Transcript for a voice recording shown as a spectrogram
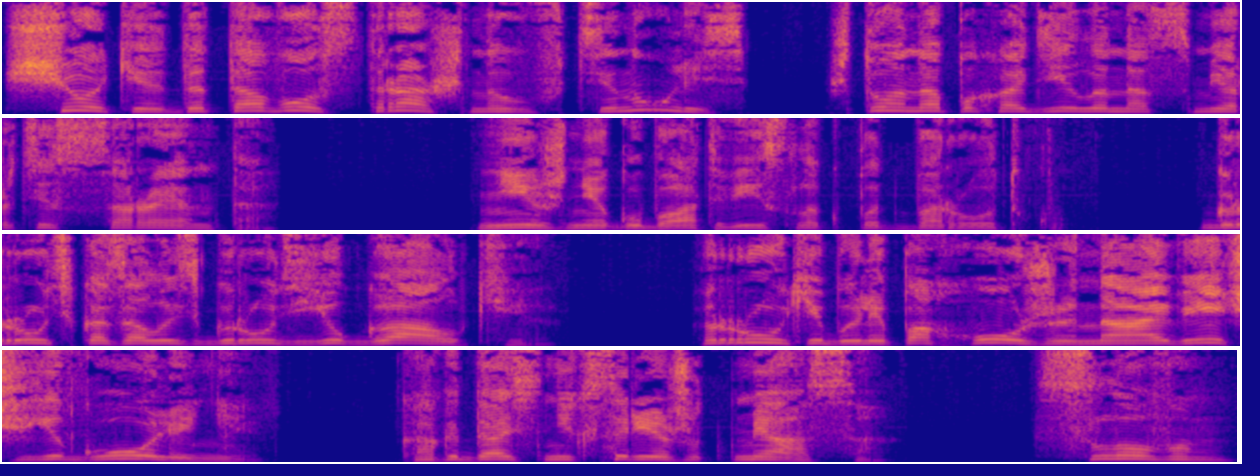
Щеки до того страшно втянулись, что она походила на смерть из Сорента. Нижняя губа отвисла к подбородку. Грудь казалась грудью галки. Руки были похожи на овечьи голени, когда с них срежут мясо. Словом,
